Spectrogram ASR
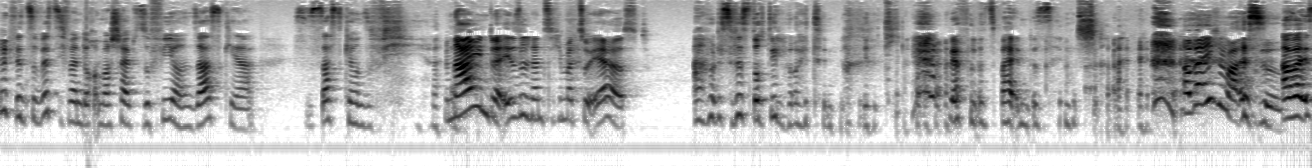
Ich finde es so witzig, wenn du doch immer schreibst Sophia und Saskia. Saskia und Sophia. Nein, der Esel nennt sich immer zuerst. Aber das wissen doch die Leute nicht. Wer von uns beiden das hinschreibt. Aber ich weiß es. Aber es,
